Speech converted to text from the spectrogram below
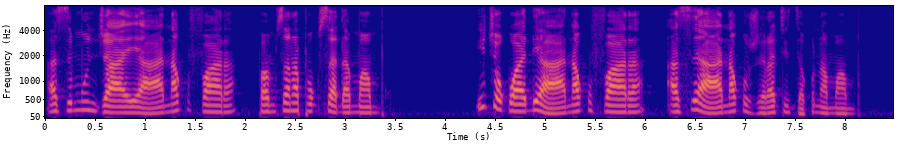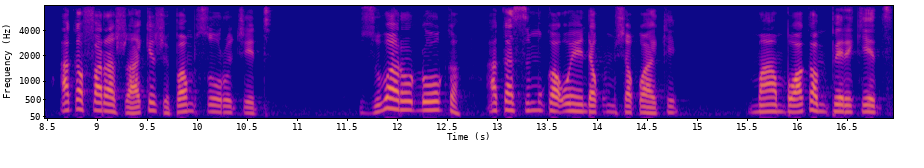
asi munjai haana kufara pamusana pokusada mambo. Ichokwadi haana kufara asi haana kuzviratidza kuna mambo akafara zvake zvepamusoro chete. Zuva rodoka akasimuka oenda kumusha kwake. Mambo akamuperekedza.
